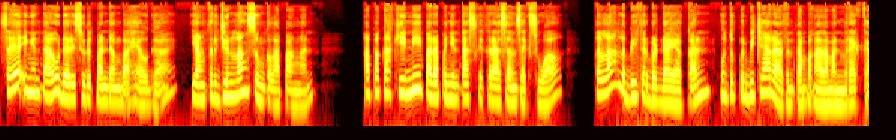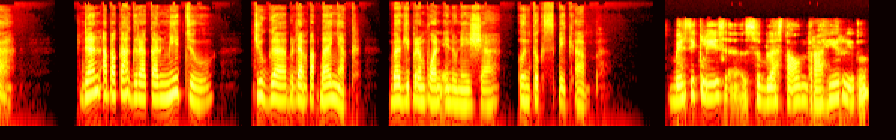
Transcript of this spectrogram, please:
saya ingin tahu dari sudut pandang Mbak Helga yang terjun langsung ke lapangan, apakah kini para penyintas kekerasan seksual telah lebih terberdayakan untuk berbicara tentang pengalaman mereka? Dan apakah gerakan Me Too juga berdampak banyak bagi perempuan Indonesia untuk speak up? basically 11 tahun terakhir gitu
